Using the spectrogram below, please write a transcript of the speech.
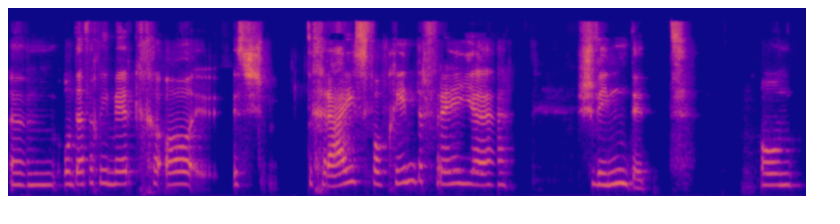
Ähm, und einfach wie merken, ah, es ist, der Kreis von Kinderfreien schwindet. Und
